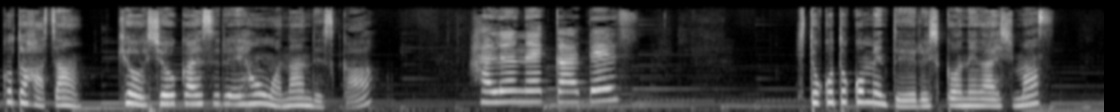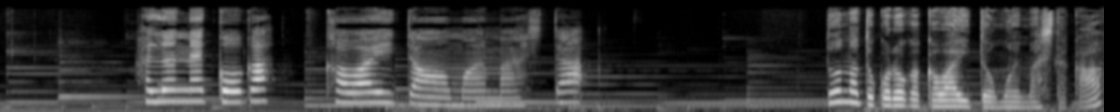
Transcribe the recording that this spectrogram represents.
琴葉さん今日紹介する絵本は何ですか？春猫です。一言コメントよろしくお願いします春猫が可愛いと思いました。どんなところが可愛いと思いましたか？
